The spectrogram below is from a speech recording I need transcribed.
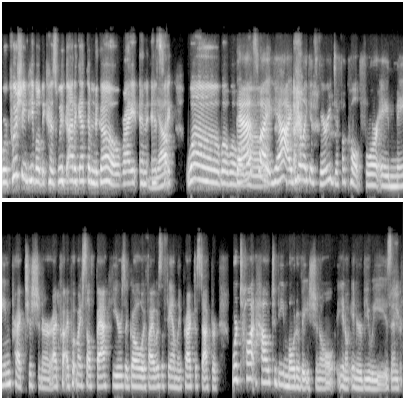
we're pushing people because we've got to get them to go right and it's yep. like whoa whoa whoa that's whoa. why yeah i feel like it's very difficult for a main practitioner I put, I put myself back years ago if i was a family practice doctor we're taught how to be motivational you know interviewees and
